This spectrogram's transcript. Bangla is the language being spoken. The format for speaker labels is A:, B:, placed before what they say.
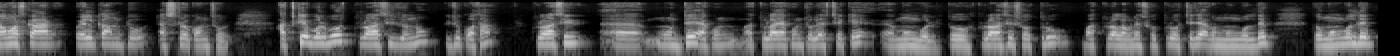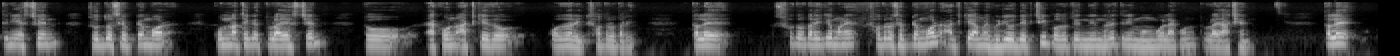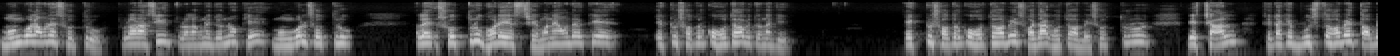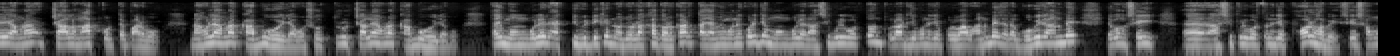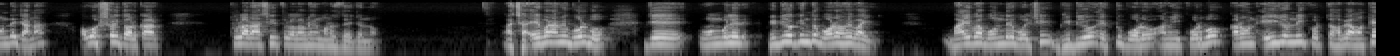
A: নমস্কার ওয়েলকাম টু অ্যাস্ট্রো কনসোল আজকে বলব তুলা রাশির জন্য কিছু কথা। তুলা রাশির আহ, মধ্যে এখন তুলায় এখন চলে এসছে কে? মঙ্গল। তো তুলা রাশির শত্রু বা তুলা লগ্নের শত্রু হচ্ছে যে এখন মঙ্গলদেব। তো মঙ্গলদেব তিনি এসছেন চোদ্দ সেপ্টেম্বর কন্যা থেকে তুলায় এসছেন। তো এখন আজকে তো কত তারিখ? সতেরো তারিখ। তাহলে সতেরো তারিখে মানে সতেরো সেপ্টেম্বর আজকে আমরা ভিডিও দেখছি গত তিন দিন ধরে তিনি মঙ্গল এখন তুলায় আছেন। তাহলে মঙ্গল আমাদের শত্রু। তুলা রাশি, তুলা লগ্নের জন্য কে? মঙ্গল শত্রু। তাহলে শত্রু ঘরে এসছে মানে আমাদেরকে একটু সতর্ক হতে হবে তো নাকি? একটু সতর্ক হতে হবে, সজাগ হতে হবে। শত্রুর যে চাল, সেটাকে বুঝতে হবে, তবে আমরা চাল মাত করতে পারব। না হলে আমরা কাবু হয়ে যাব, শত্রুর চালে আমরা কাবু হয়ে যাব। তাই মঙ্গলের অ্যাক্টিভিটিকে নজর রাখা দরকার। তাই আমি মনে করি যে মঙ্গলের রাশি পরিবর্তন, তুলার জীবনে যে প্রভাব আনবে, সেটা গভীর আনবে এবং সেই রাশি পরিবর্তনের যে ফল হবে, সে সম্বন্ধে জানা অবশ্যই দরকার। তুলা রাশি, তুলা লগ্নের মানুষদের জন্য। আচ্ছা এবার আমি বলব যে মঙ্গলের ভিডিও কিন্তু বড় হবে ভাই। ভাই বা বোনদের বলছি ভিডিও একটু বড় আমি করব, কারণ এই জন্যই করতে হবে আমাকে।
